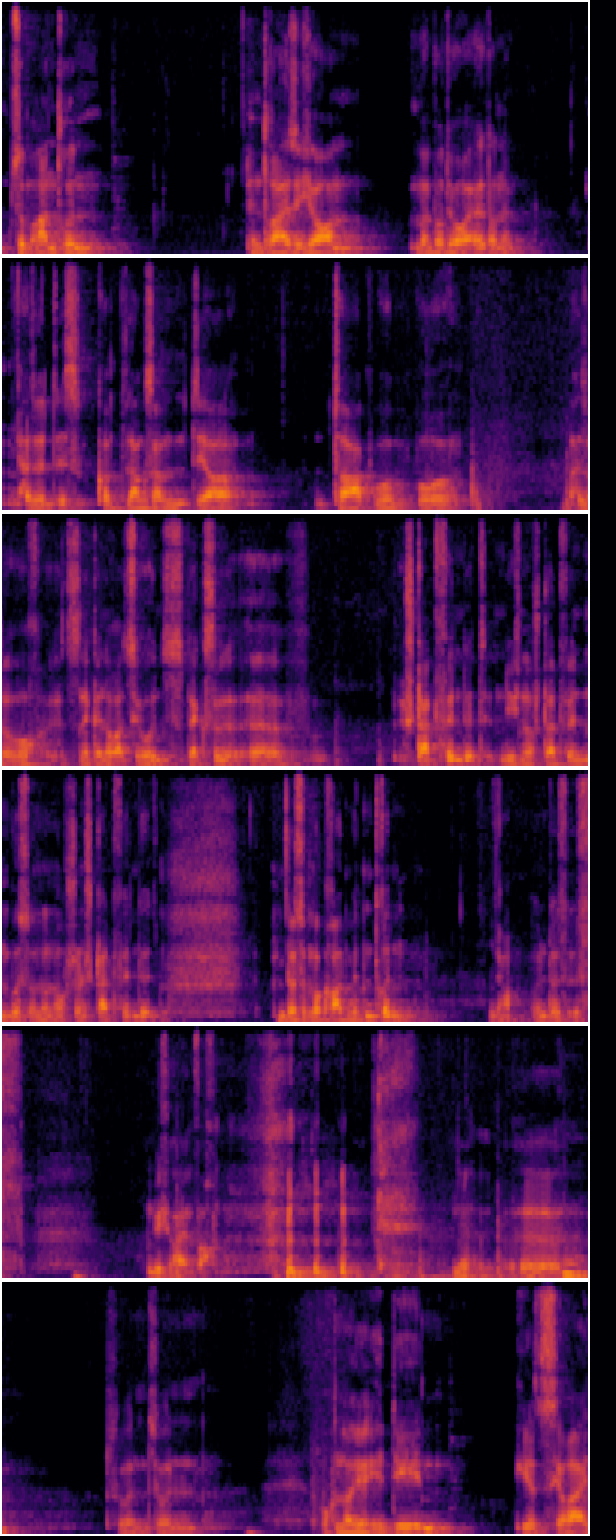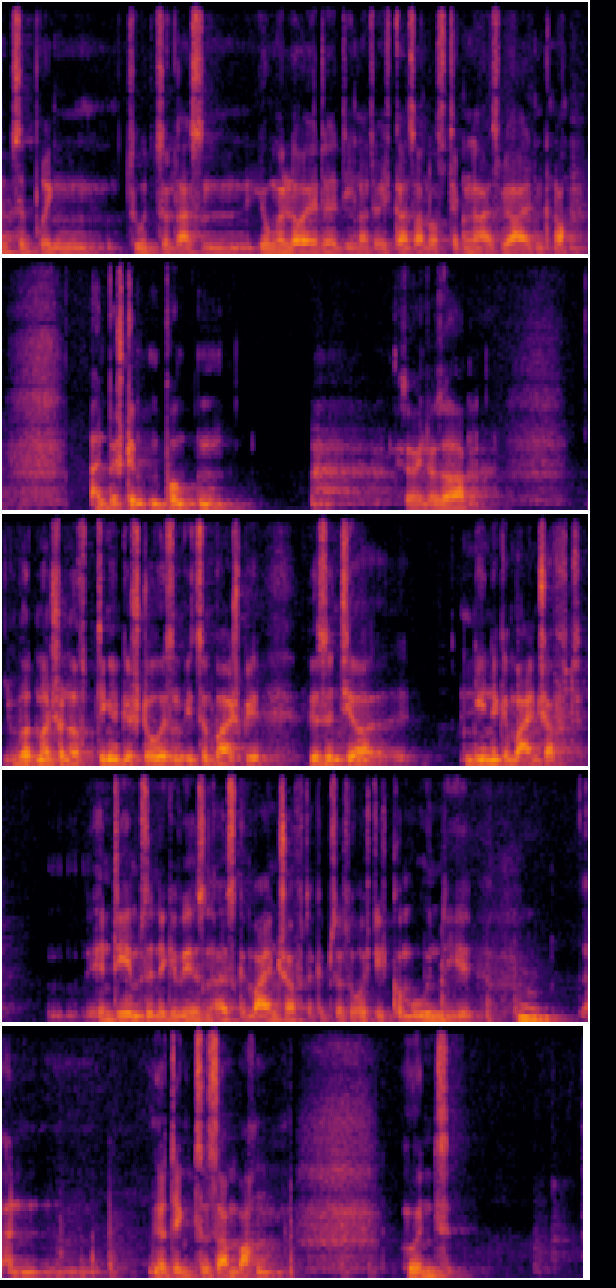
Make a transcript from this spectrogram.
Zum anderen, in 30 Jahren, man wird ja auch älter. Ne? Also es kommt langsam der Tag, wo, wo also auch jetzt eine Generationswechsel äh, stattfindet, nicht nur stattfinden muss, sondern auch schon stattfindet. Und da sind wir gerade mittendrin. Ja, und das ist nicht einfach. ne? äh, so ein, so ein, auch neue Ideen jetzt hier reinzubringen, zuzulassen. Junge Leute, die natürlich ganz anders ticken als wir alten Knochen. An bestimmten Punkten, wie soll ich das sagen, wird man schon auf Dinge gestoßen, wie zum Beispiel, wir sind ja nie eine Gemeinschaft in dem Sinne gewesen als Gemeinschaft. Da gibt es ja so richtig Kommunen, die mhm. ein, ihr Ding zusammen machen. Und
